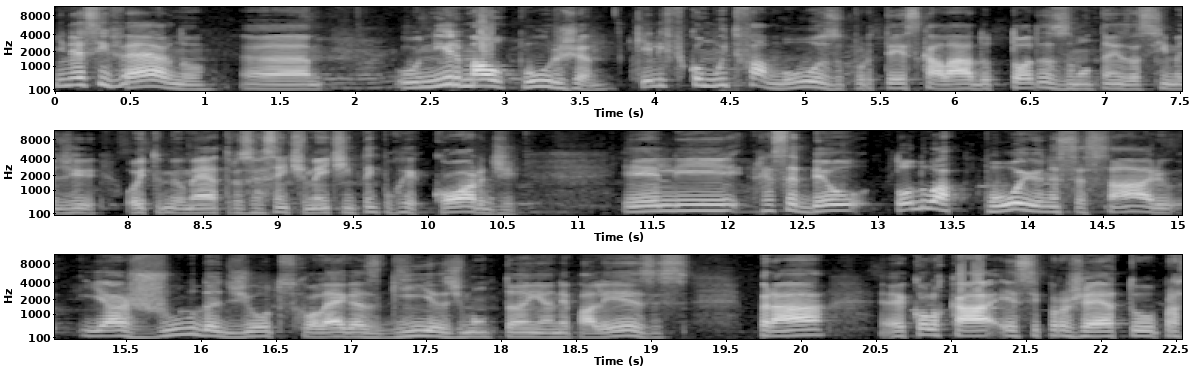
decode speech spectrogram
E nesse inverno, uh, o Nirmal Purja, que ele ficou muito famoso por ter escalado todas as montanhas acima de 8 mil metros recentemente em tempo recorde, ele recebeu todo o apoio necessário e ajuda de outros colegas guias de montanha nepaleses para é, colocar esse projeto, para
